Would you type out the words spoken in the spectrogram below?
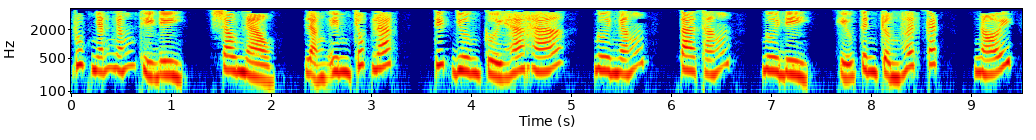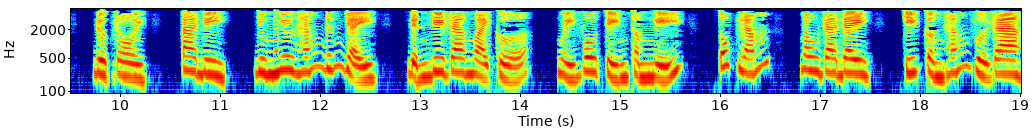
rút nhánh ngắn thì đi, sao nào, lặng im chốc lát, Tiết Dương cười há há, ngươi ngắn, ta thắng, ngươi đi, hiểu tinh trần hết cách, nói, được rồi, ta đi, dường như hắn đứng dậy, định đi ra ngoài cửa, ngụy vô tiện thầm nghĩ, tốt lắm, mau ra đây, chỉ cần hắn vừa ra,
